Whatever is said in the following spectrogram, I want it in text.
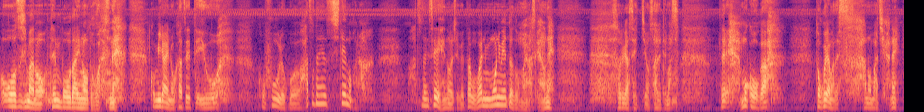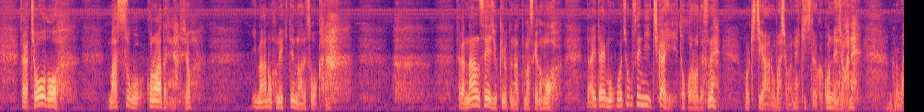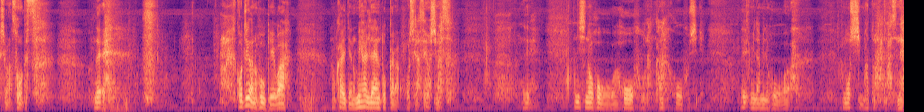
大津島の展望台のとこですね。こう未来の風っていうこう風力を発電してんのかな。発電せえへんのでしょうけど多分ワニモニュメントだと思いますけどね。それが設置をされてます。で向こうが徳山です。あの町がね。だからちょうどまっすぐこの辺りになるでしょ。今あの船来てんのあれそうかな。だから南西10キロとなってますけども。大体もう直線に近いところですね。この基地がある場所はね基地というか訓練所がねある場所はそうです。でこっち側の風景は海底の見張り台のとこからお知らせをします。で西の方は豊富なんかな豊富市。で南の方はの島となってますね。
